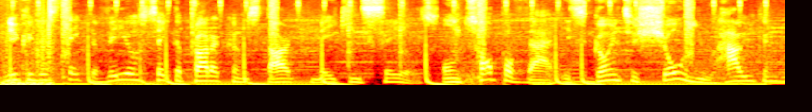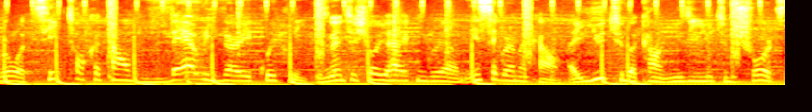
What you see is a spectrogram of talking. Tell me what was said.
And you can just take the videos, take the product, and start making sales. On top of that, it's going to show you how you can grow a TikTok account very, very quickly. It's going to show you how you can grow an Instagram account, a YouTube account using YouTube Shorts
